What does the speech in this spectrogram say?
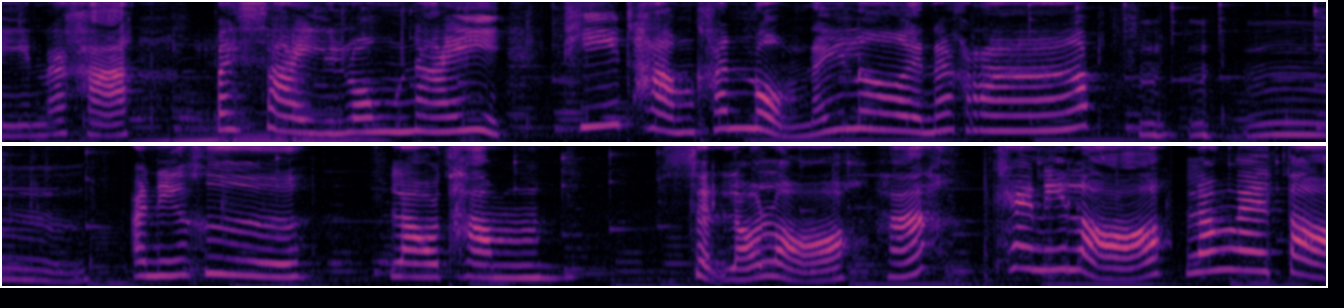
นี้นะคะ ไปใส่ลงในที่ทำขนมได้เลยนะครับอันนี้คือเราทำเสร็จแล้วหรอ ฮะ แค่นี้หรอ แล้วไงต่อ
